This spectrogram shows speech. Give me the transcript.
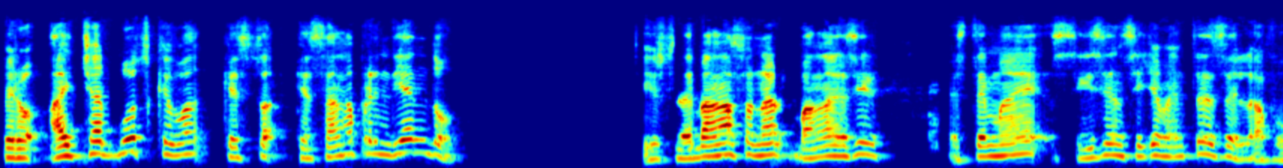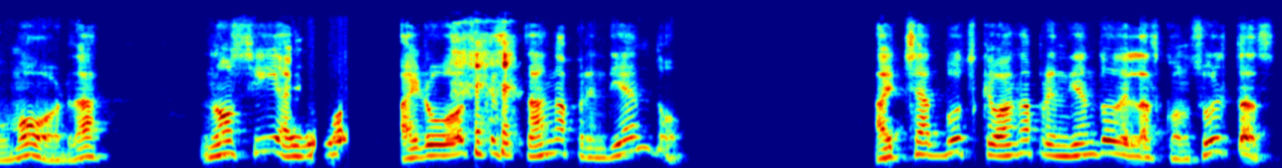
Pero hay chatbots que, van, que, están aprendiendo. Y ustedes van a sonar, van a decir, este mae sí sencillamente se la fumó, ¿verdad? No, sí, hay hay robots que están aprendiendo. Hay chatbots que van aprendiendo de las consultas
